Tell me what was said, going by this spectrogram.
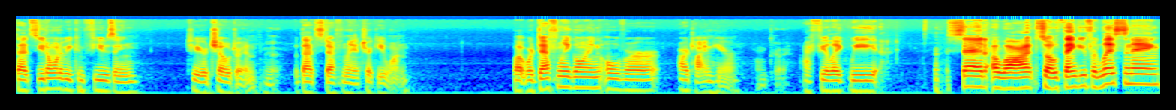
that's you don't want to be confusing to your children. Yeah. But that's definitely a tricky one. But we're definitely going over our time here. Okay. I feel like we said a lot. So thank you for listening.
